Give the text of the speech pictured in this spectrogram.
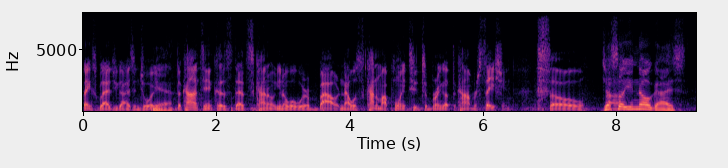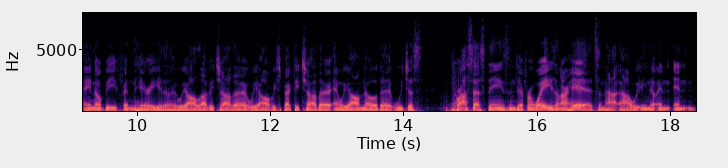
thanks. Glad you guys enjoyed Yeah. the content because that's kind of you know what we're about, and that was kind of my point to to bring up the conversation. So Just uh, so you know, guys, ain't no beef in here either. We all love each other. We all respect each other, and we all know that we just process things in different ways in our heads, and how, how we, you know, and and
